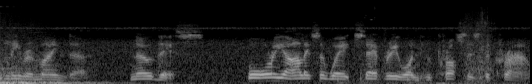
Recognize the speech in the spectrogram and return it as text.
friendly reminder. Know this. Borealis awaits everyone who crosses the Crown.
